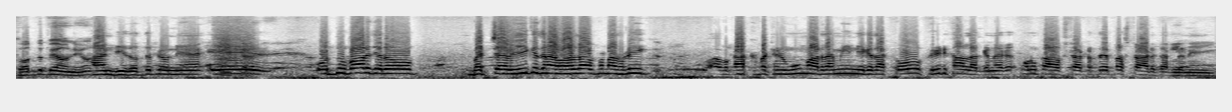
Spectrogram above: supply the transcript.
ਦੁੱਧ ਪਿਆਉਂਦੇ ਹੋ? ਹਾਂਜੀ ਦੁੱਧ ਪਿਉਂਦੇ ਆ ਇਹ ਉਸ ਤੋਂ ਬਾਅਦ ਜਦੋਂ ਬੱਚਾ 20 ਕੁ ਦਿਨਾਂ ਬਾਅਦ ਆਪਣਾ ਥੋੜੀ ਕੱਖ ਪੱਠੇ ਨੂੰ ਮੂੰਹ ਮਾਰਦਾ ਮਹੀਨੇ ਤੱਕ ਉਹ ਫੀਡ ਖਾਣ ਲੱਗ ਜਾਂਦਾ ਉਹਨੂੰ ਕਾਫ ਸਟਾਰਟਰ ਤੇ ਆਪਾਂ ਸਟਾਰਟ ਕਰ ਲੈਣੇ ਆ ਜੀ।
